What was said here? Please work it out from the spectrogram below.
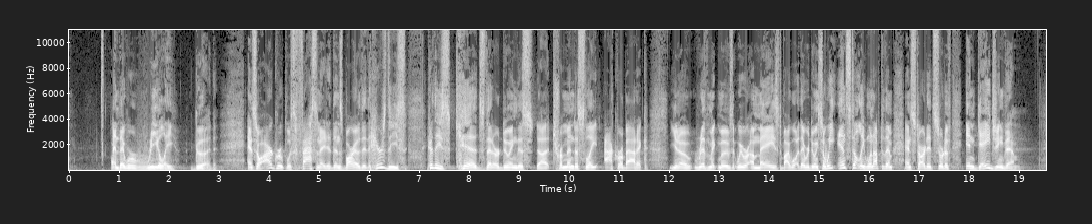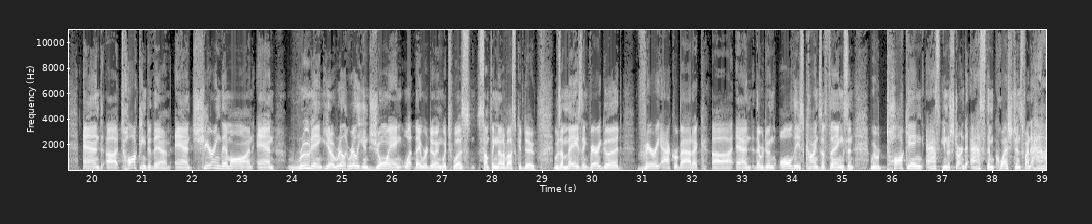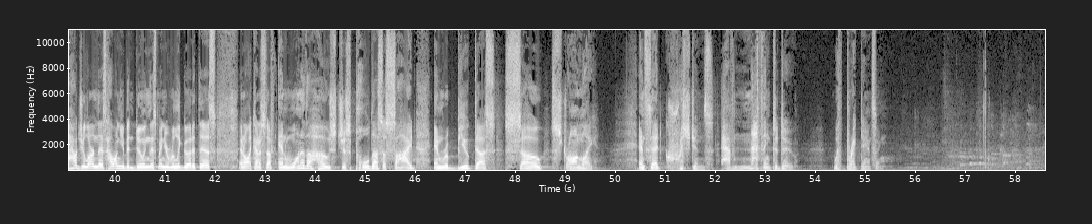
And they were really good. And so our group was fascinated. Then Barrio, here's these, here these kids that are doing this uh, tremendously acrobatic, you know, rhythmic moves that we were amazed by what they were doing. So we instantly went up to them and started sort of engaging them and uh, talking to them and cheering them on and rooting, you know, really, really enjoying what they were doing, which was something none of us could do. It was amazing, very good, very acrobatic, uh, and they were doing all these kinds of things. And we were talking, ask, you know, starting to ask them questions, find out how, how'd you learn this? How long you been doing this? Man, you're really good at this, and all that kind of stuff. And one of the hosts just pulled us aside and rebuked us so strongly and said, Christians have nothing to do with breakdancing.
